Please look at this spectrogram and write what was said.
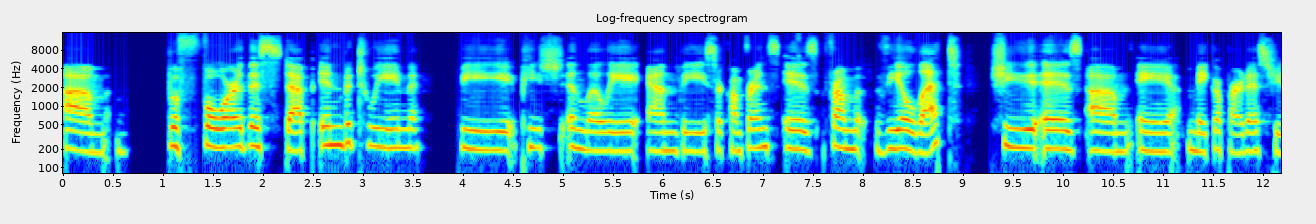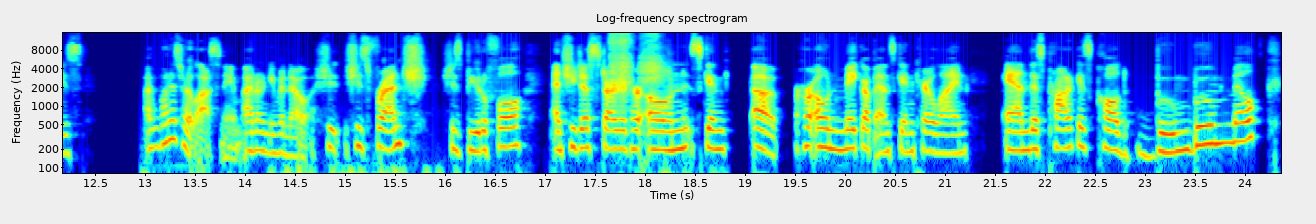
Um, before this step in between the peach and lily and the circumference is from Violette. She is um, a makeup artist. She's uh, what is her last name? I don't even know. She she's French. She's beautiful, and she just started her own skin uh her own makeup and skincare line. And this product is called Boom Boom Milk.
